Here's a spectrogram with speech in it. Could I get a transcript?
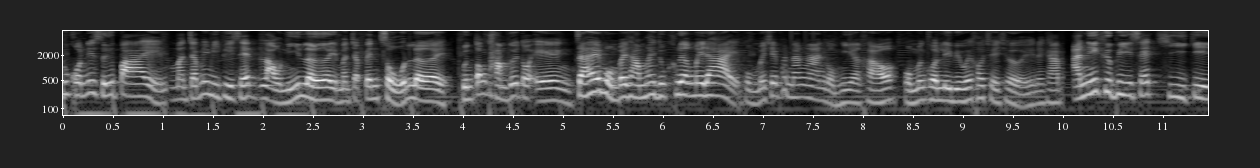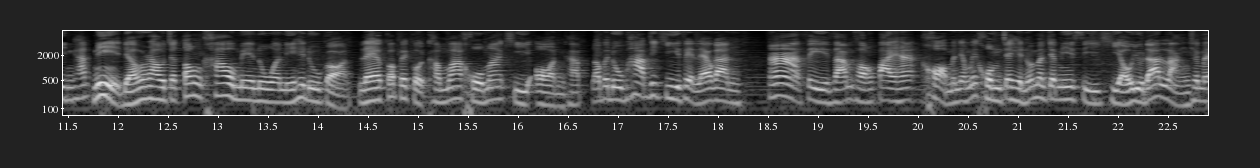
ทุกคนที่ซื้อไป มันจะไม่มีพรีเซตเหล่านี้เลย มันจะเป็นศูนย์เลย คุณต้องทำด้วยตัวเอง จะให้ผมไปทำให้ทุกเครื่องไม่ได้ ผมไม่ใช่พนักงานของเฮียเขาผมเป็นคนรีวิวให้เขาเฉยๆนะครับ อันนี้คือพรีเซตคีย์กรีนครับ นี่เดี๋ยวเราจะต้องเข้าเมนูอันนี้ให้ดูก่อน แล้วก็ไปกดคำว่าโคม่าคีย์ออนครับ เราไปดูภาพที่คีย์เสร็จแล้วกัน5 4 3 2ไปฮะ ขอบมันยังไม่คมจะเห็นว่ามันจะมีสีเขียวอยู่ด้านหลังใช่ไหม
